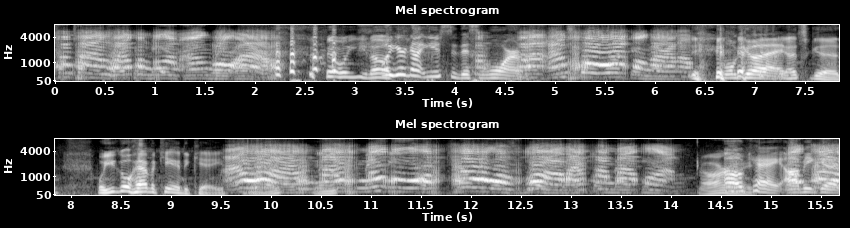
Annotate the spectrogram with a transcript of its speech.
well, you know. Well, you're not used to this warmth. well, good. That's good. Well, you go have a candy cane. all right? And you- all right. Okay, I'll be good.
